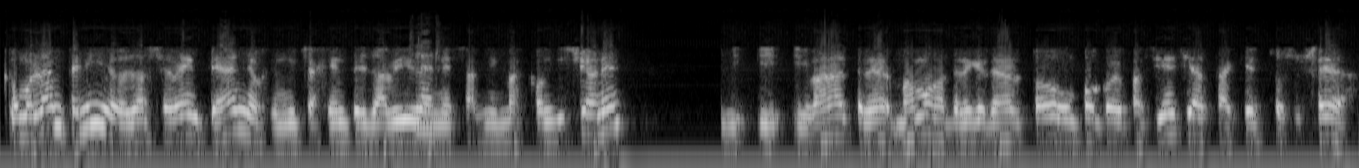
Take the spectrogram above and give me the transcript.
como lo han tenido ya hace 20 años, que mucha gente ya vive en esas mismas condiciones, y, y, van a tener, vamos a tener que tener todo un poco de paciencia hasta que esto suceda.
